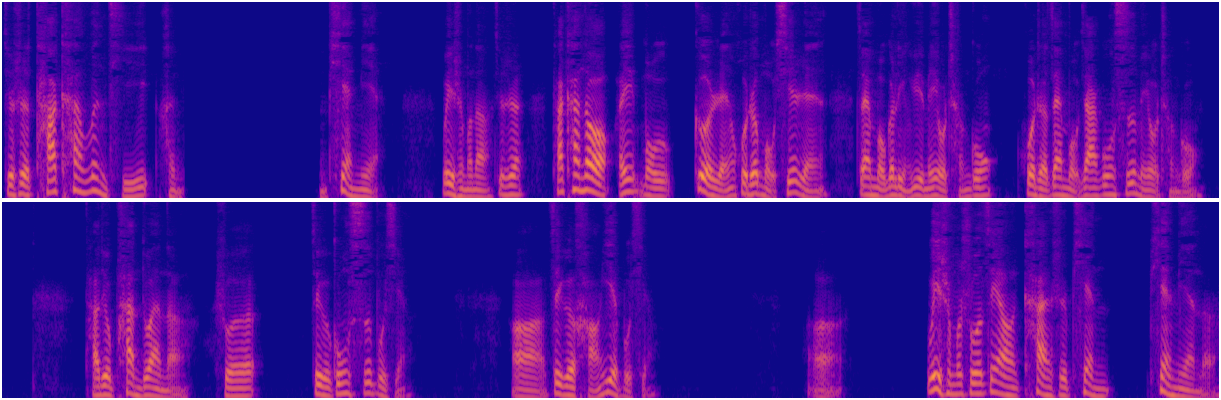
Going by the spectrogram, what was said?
就是他看问题很很片面。为什么呢？就是他看到，哎，某个人或者某些人在某个领域没有成功，或者在某家公司没有成功，他就判断呢，说这个公司不行，啊，这个行业不行，啊，为什么说这样看是片片面的？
